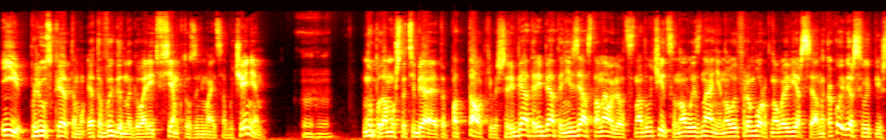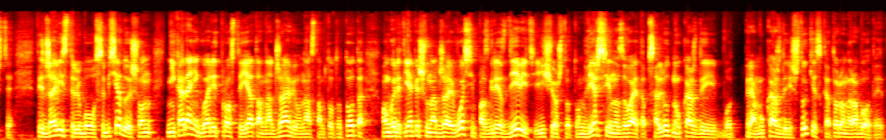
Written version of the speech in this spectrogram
и плюс к этому, это выгодно говорить всем, кто занимается обучением, угу. Ну, потому что тебя это подталкиваешь. Ребята, ребята, нельзя останавливаться, надо учиться, новые знания, новый фреймворк, новая версия. А на какой версии вы пишете? Ты джависта любого собеседуешь, он никогда не говорит просто, я там на Java, у нас там то-то, то-то. Он говорит, я пишу на Java 8, Postgres 9 и еще что-то. Он версии называет абсолютно у каждой, вот прям у каждой штуки, с которой он работает.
